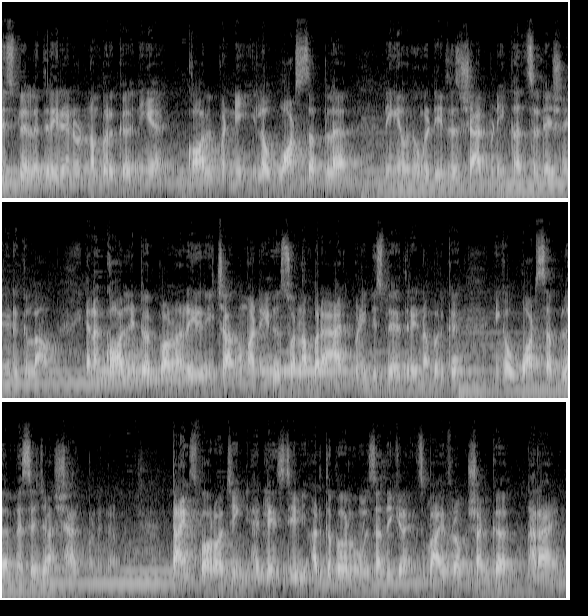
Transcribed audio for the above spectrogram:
டிஸ்பிளேல தெரியுற என்னோட நம்பருக்கு நீங்கள் கால் பண்ணி இல்லை வாட்ஸ்அப்பில் நீங்கள் வந்து உங்கள் டீட்டெயில்ஸ் ஷேர் பண்ணி கன்சல்டேஷன் எடுக்கலாம். ஏன்னா கால் நெட்ஒர்க் ப்ராப்ளம் ரீச் ஆக மாட்டேங்குது. ஸோ நம்பரை ஆட் பண்ணி டிஸ்பிளே தெரிய நம்பருக்கு நீங்கள் வாட்ஸ்அப்பில் மெசேஜாக ஷேர் பண்ணுங்கள் தேங்க்ஸ் ஃபார் வாட்சிங் ஹெட்லைன்ஸ் டிவி அடுத்த பக்கம் உங்களை சந்திக்கிறேன். It's bye from Shankar Narayan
